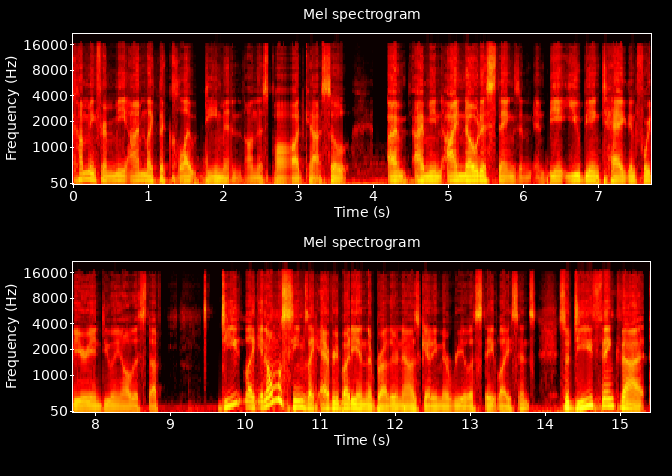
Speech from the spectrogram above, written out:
coming from me, I'm like the clout demon on this podcast. So I'm I mean I notice things and and being you being tagged in Fort Erie and doing all this stuff. Do you like it almost seems like everybody and their brother now is getting their real estate license. So do you think that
